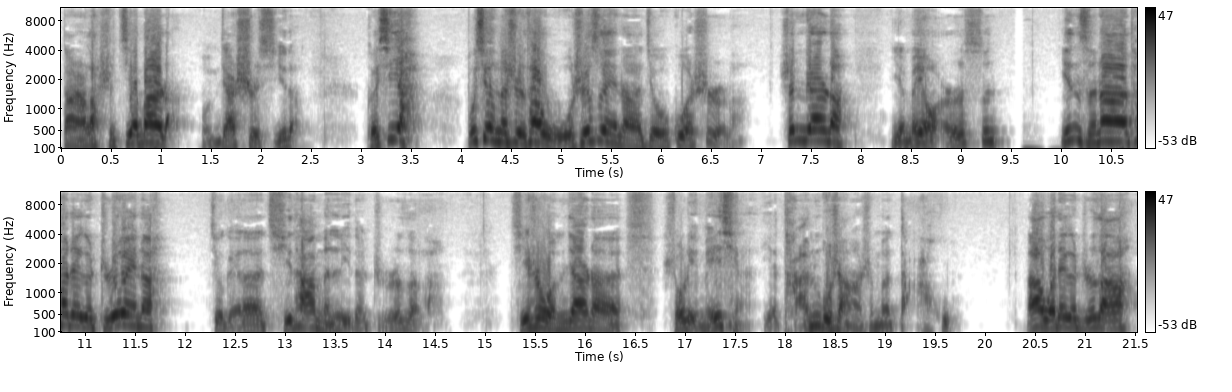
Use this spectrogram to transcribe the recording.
当然了是接班的，我们家世袭的。可惜啊，不幸的是他五十岁呢就过世了，身边呢也没有儿孙，因此呢，他这个职位呢。就给了其他门里的侄子了。其实我们家呢手里没钱，也谈不上什么大户啊。我这个侄子啊，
